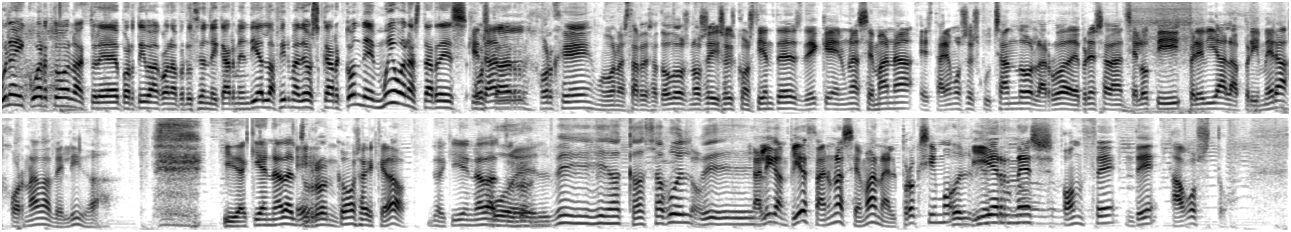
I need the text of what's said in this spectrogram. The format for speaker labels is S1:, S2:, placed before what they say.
S1: Una y cuarto, la actualidad deportiva con la producción de Carmen Díaz, la firma de Oscar Conde. Muy buenas tardes,
S2: ¿Qué
S1: Oscar.
S2: tal, Jorge? Muy buenas tardes a todos. No sé si sois conscientes de que en una semana estaremos escuchando la rueda de prensa de Ancelotti previa a la primera jornada de Liga.
S1: Y de aquí a nada el
S2: ¿Eh?
S1: turrón.
S2: ¿Cómo os habéis quedado?
S1: De aquí a nada el turrón.
S3: Vuelve a casa, vuelve.
S2: La Liga empieza en una semana, el próximo
S3: Vuelve
S2: viernes
S3: tomar.
S2: 11 de agosto.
